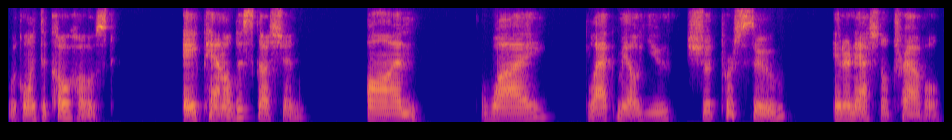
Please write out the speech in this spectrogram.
we're going to co host a panel discussion on why Black male youth should pursue international travel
